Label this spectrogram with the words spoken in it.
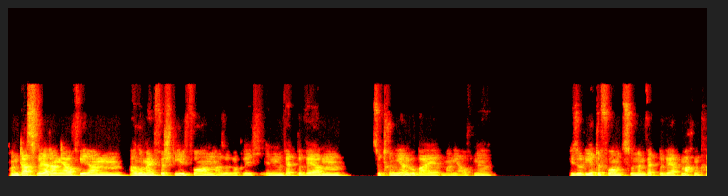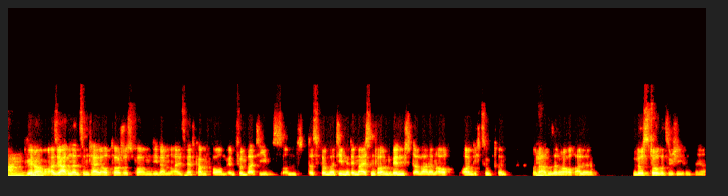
Und das wäre dann ja auch wieder ein Argument für Spielform, also wirklich in Wettbewerben zu trainieren, wobei man ja auch eine isolierte Form zu einem Wettbewerb machen kann. Genau, also wir hatten dann zum Teil auch Torschussformen, die dann als Wettkampfform in Fünferteams und das Fünferteam mit den meisten Toren gewinnt, da war dann auch ordentlich Zug drin und ja. da hatten sie dann auch alle Lust, Tore zu schießen. Ja,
